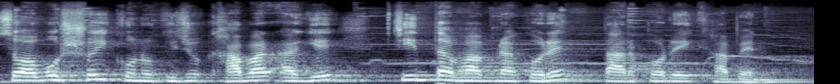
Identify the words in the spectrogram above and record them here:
সো অবশ্যই কোনো কিছু খাবার আগে চিন্তা ভাবনা করে তারপরেই খাবেন।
